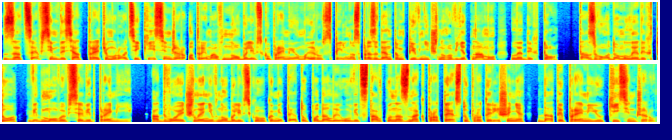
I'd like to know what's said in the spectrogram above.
За це в 73-му році Кісінджер отримав Нобелівську премію миру спільно з президентом Північного В'єтнаму Ледихто. Та згодом Ледихто відмовився від премії. А двоє членів Нобелівського комітету подали у відставку на знак протесту проти рішення дати премію Кісінджеру.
